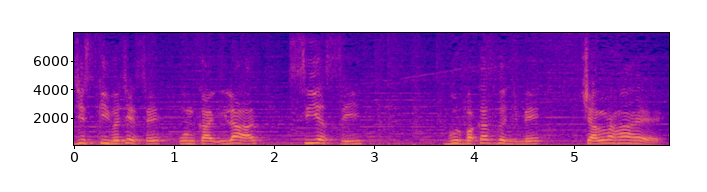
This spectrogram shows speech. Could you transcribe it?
जिसकी वजह से उनका इलाज सीएससी गुरबकसगंज में चल रहा है।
